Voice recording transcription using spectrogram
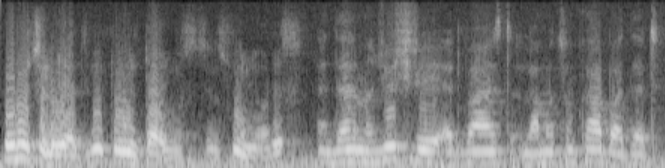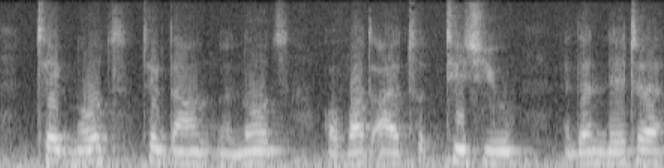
oru chile ya tene tuni ta yus chen sun yares And then Manjushri advised Lama Tsongkhapa that take notes, take down uh, notes of what I t- teach you, and then later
